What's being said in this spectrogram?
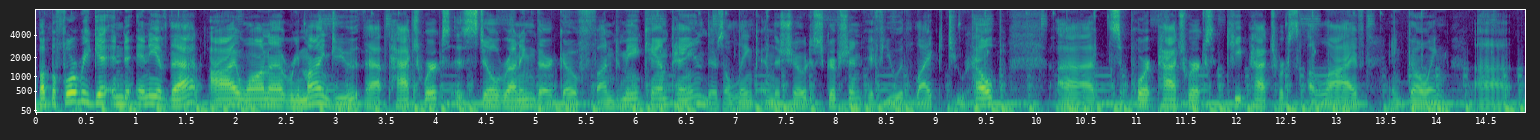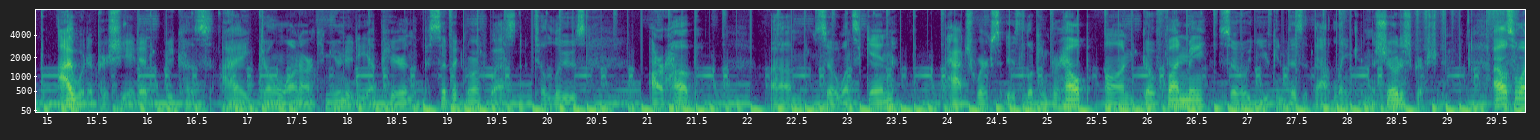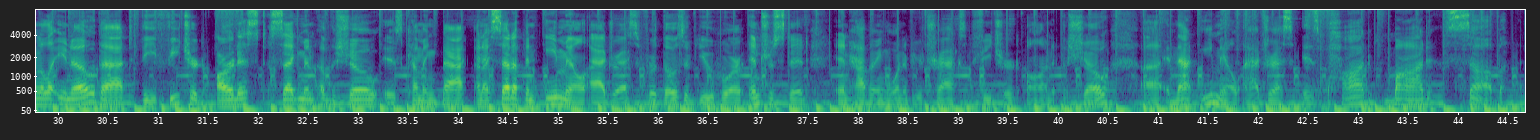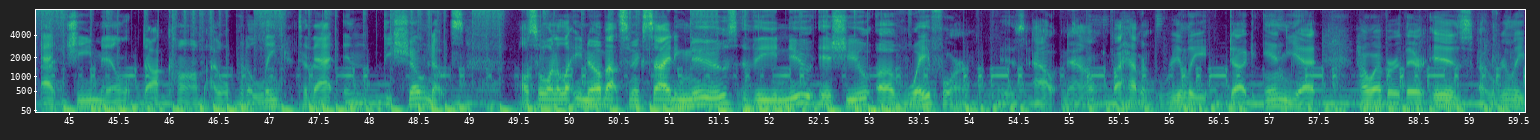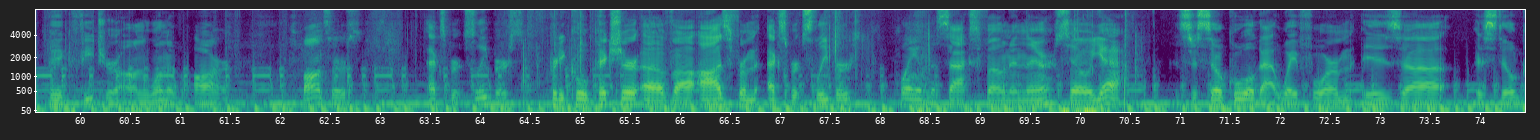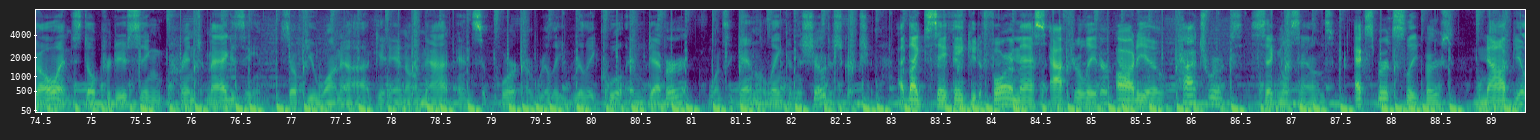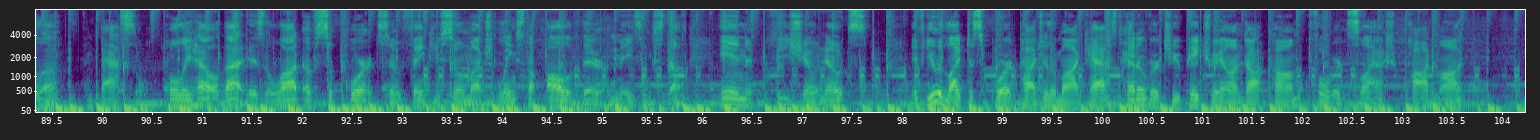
But before we get into any of that, I want to remind you that Patchwerks is still running their GoFundMe campaign. There's a link in the show description if you would like to help uh, support Patchwerks, keep Patchwerks alive and going. Uh, I would appreciate it because I don't want our community up here in the Pacific Northwest to lose our hub. Um, so, once again, Patchwerks is looking for help on GoFundMe, so you can visit that link in the show description. I also want to let you know that the featured artist segment of the show is coming back, and I set up an email address for those of you who are interested in having one of your tracks featured on the show. Uh, and that email address is podmodsub at gmail.com. I will put a link to that in the show notes. Also, want to let you know about some exciting news. The new issue of Waveform is out now. If I haven't really dug in yet, however, there is a really big feature on one of our sponsors, Expert Sleepers. Pretty cool picture of uh, Oz from Expert Sleepers playing the saxophone in there. So, yeah, it's just so cool that Waveform is. Uh, is still going, still producing print magazine. So if you want to uh, get in on that and support a really, really cool endeavor, once again, a link in the show description. I'd like to say thank you to 4MS, Afterlater Audio, Patchwerks, Signal Sounds, Expert Sleepers, Knobula, and Bastl. Holy hell, that is a lot of support. So thank you so much. Links to all of their amazing stuff in the show notes. If you would like to support Podular Modcast, head over to patreon.com forward slash podmod.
